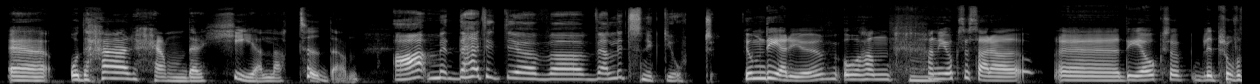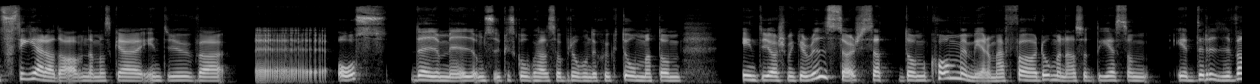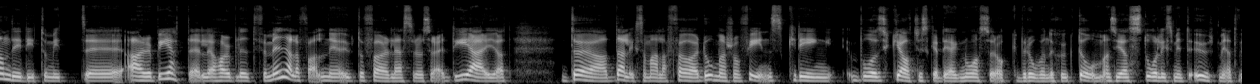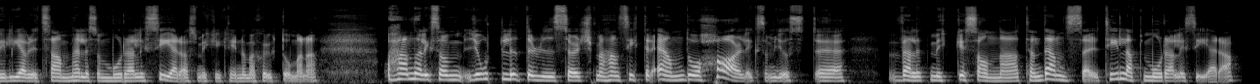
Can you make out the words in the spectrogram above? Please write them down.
Eh, och det här händer hela tiden. Ja, men det här tyckte jag var väldigt snyggt gjort. Jo, men det är det ju. Och han, mm. han är ju också så här... Eh, det jag också blir provocerad av när man ska intervjua eh, oss, dig och mig, om psykisk ohälsa och beroendesjukdom, att de inte gör så mycket research så att de kommer med de här fördomarna, alltså det som är drivande i ditt och mitt eh, arbete, eller har blivit för mig i alla fall när jag är ute och föreläser och sådär, det är ju att döda liksom alla fördomar som finns kring både psykiatriska diagnoser och beroendesjukdom. Alltså jag står liksom inte ut med att vi lever i ett samhälle som moraliserar så mycket kring de här sjukdomarna. Han har liksom gjort lite research men han sitter ändå och har liksom just eh, väldigt mycket sådana tendenser till att moralisera.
